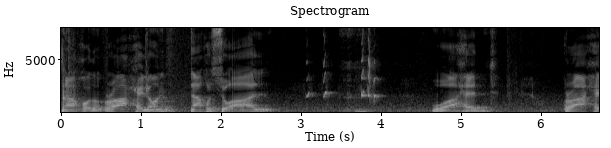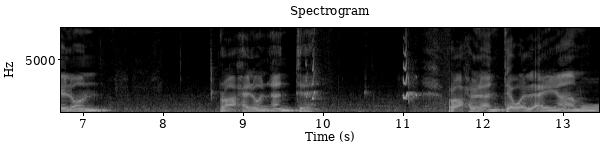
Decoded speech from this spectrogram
ناخذ راحل ناخذ سؤال واحد. راحل راحل أنت. راحل أنت والأيام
